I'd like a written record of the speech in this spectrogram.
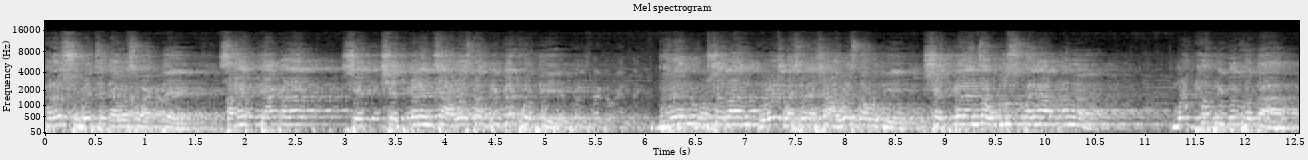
खरंच शुभेच्छा द्यावं असं वाटतंय. साहेब त्या काळात शेत शेतकऱ्यांची अवस्था बिकट होती. भरण उशाला गोळ घासण्याची अवस्था होती. शेतकऱ्यांचा ऊस खऱ्या अर्थानं मोठा पिकत होता.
